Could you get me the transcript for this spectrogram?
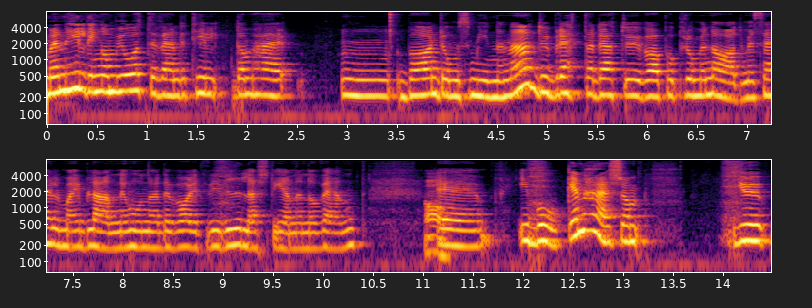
Men Hilding, om vi återvänder till de här mm, barndomsminnena. Du berättade att du var på promenad med Selma ibland när hon hade varit vid Vilarstenen och vänt. Ja. Eh, I boken här som ju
